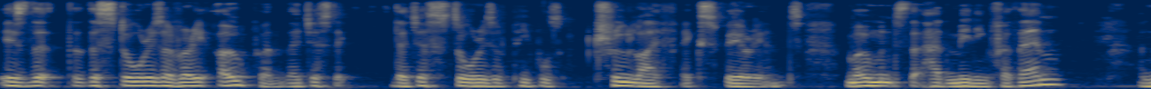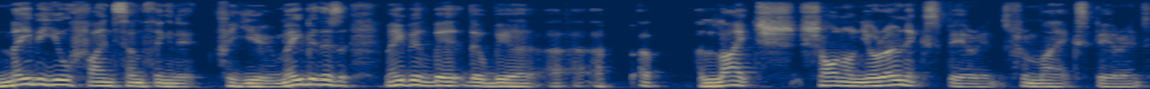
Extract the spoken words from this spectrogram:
is that the, the stories are very open. They're just they're just stories of people's true life experience, moments that had meaning for them, and maybe you'll find something in it for you. Maybe there's maybe there'll be, there'll be a, a, a, a light shone on your own experience from my experience,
